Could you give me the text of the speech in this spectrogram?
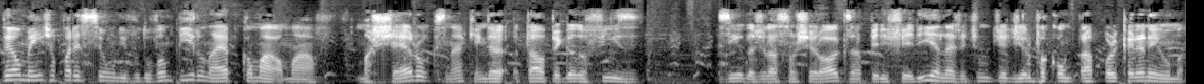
realmente apareceu um livro do vampiro, na época uma, uma, uma Xerox, né? Que ainda tava pegando fins da geração Xerox, a periferia, né? A gente não tinha dinheiro para comprar porcaria nenhuma.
